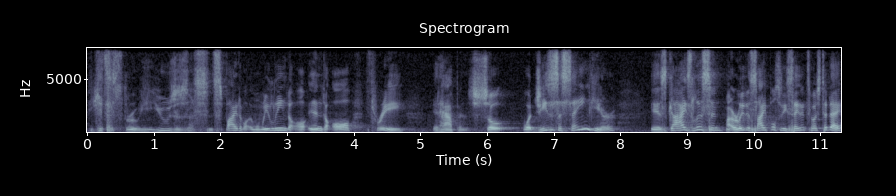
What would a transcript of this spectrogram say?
He gets us through. He uses us in spite of all. And when we lean to all, into all three, it happens. So, what Jesus is saying here is, guys, listen, my early disciples, and He's saying it to us today.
